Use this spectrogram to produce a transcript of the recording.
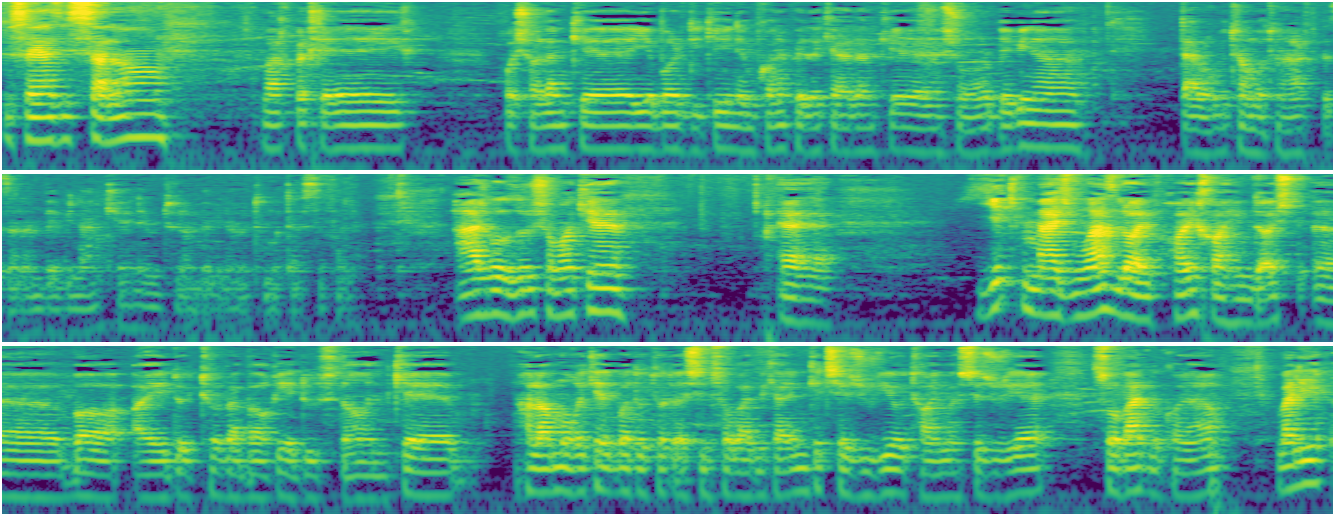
دوستای عزیز سلام. وقت بخیر. خوشحالم که یه بار دیگه این امکان پیدا کردم که شما رو ببینم. در واقع می‌تونم باتون حرف بزنم ببینم که نمی‌تونم ببینمتون متاسفانه. عرض به حضور شما که یک مجموعه از live های خواهیم داشت با آقای دکتر و باقی دوستان که حالا موقعی که با دکتر داشتیم صحبت می‌کردیم که چجوری و تایماش چجوریه صحبت می‌کنم. ولی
